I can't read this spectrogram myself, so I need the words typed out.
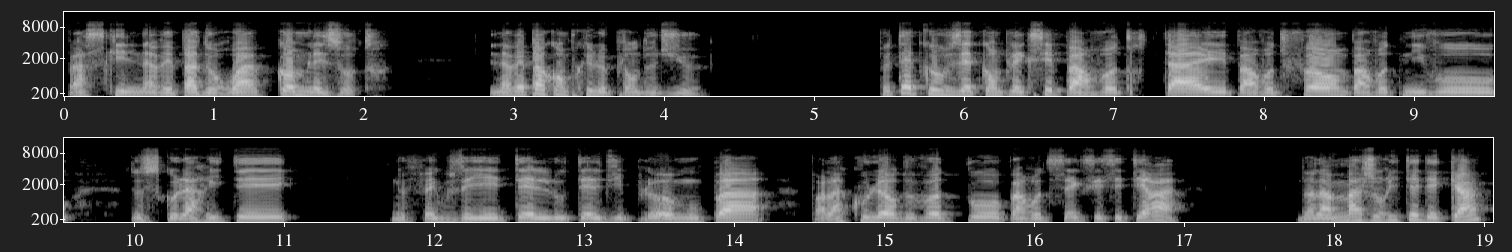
parce qu'il n'avait pas de roi comme les autres. Il n'avait pas compris le plan de Dieu. Peut-être que vous êtes complexé par votre taille, par votre forme, par votre niveau de scolarité, le fait que vous ayez tel ou tel diplôme ou pas, par la couleur de votre peau, par votre sexe, etc. Dans la majorité des cas,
